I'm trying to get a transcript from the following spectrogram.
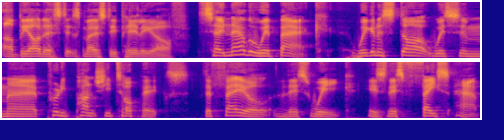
I'll be honest, it's mostly peeling off. So now that we're back, we're going to start with some uh, pretty punchy topics. The fail this week is this FaceApp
